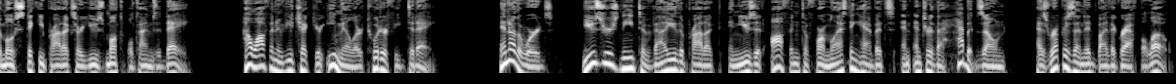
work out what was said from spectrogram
the most sticky products are used multiple times a day. How often have you checked your email or Twitter feed today? In other words, users need to value the product and use it often to form lasting habits and enter the habit zone as represented by the graph below.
